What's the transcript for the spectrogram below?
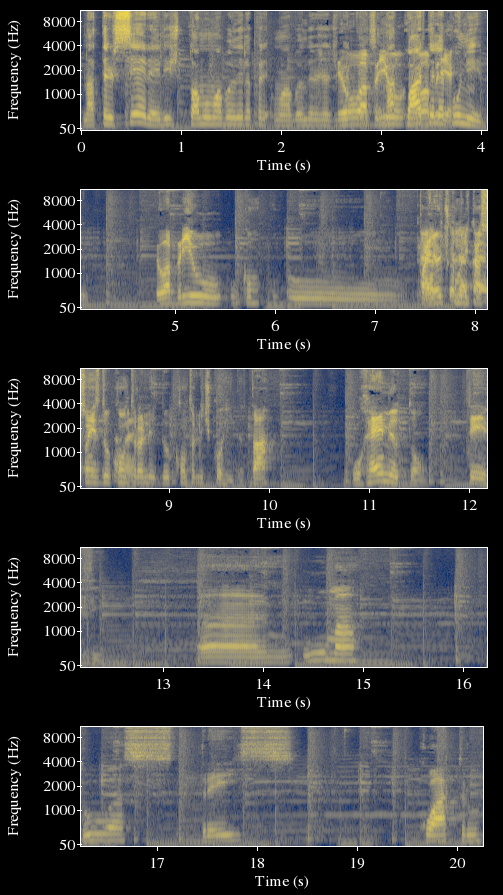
na terceira, ele toma uma bandeira, uma bandeira de advertência. abri na quarta eu ele abri é punido. Eu abri o, o, o painel de comunicações do também. controle, do controle de corrida, tá? O Hamilton teve uma, duas, três, quatro,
